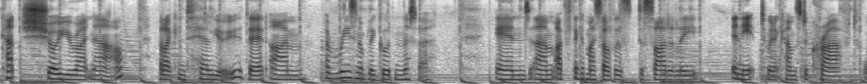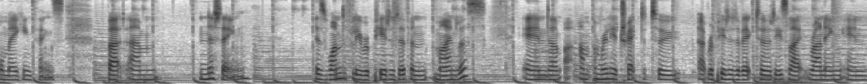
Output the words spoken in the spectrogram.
can't show you right now, but I can tell you that I'm a reasonably good knitter. And um, I think of myself as decidedly inept when it comes to craft or making things. But um, knitting is wonderfully repetitive and mindless. And um, I'm, I'm, really attracted to uh, repetitive activities like running and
